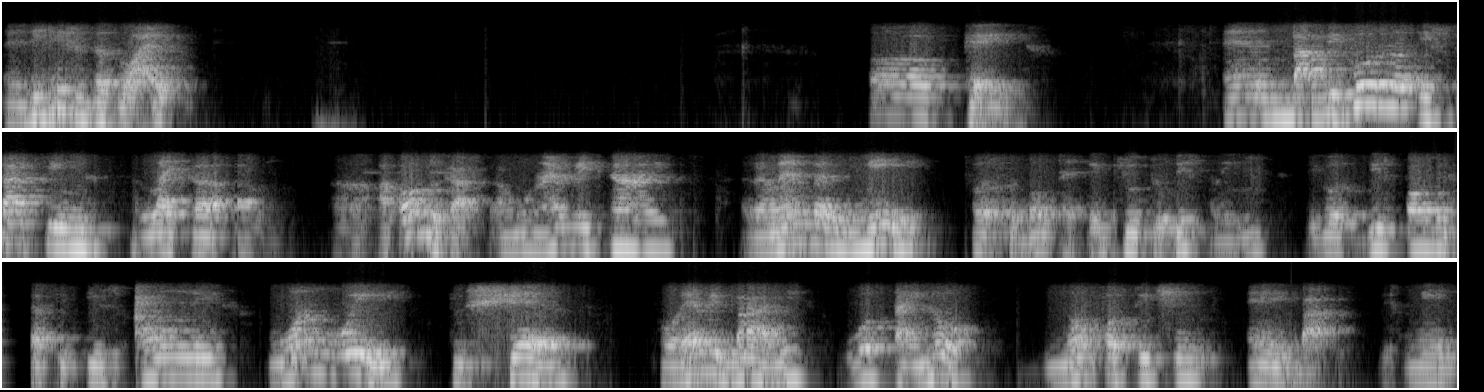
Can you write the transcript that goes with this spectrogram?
And this is the slide. Okay. And but before uh, starting like a, a, a podcast, I want every time remember me first of all. Thank you to listening because this podcast is only one way to share for everybody what I know, not for teaching anybody. This means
